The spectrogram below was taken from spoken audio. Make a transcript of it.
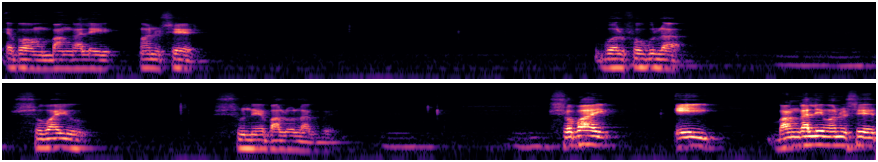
এবং বাঙালি মানুষের গল্পগুলা সবাইও শুনে ভালো লাগবে। সবাই এই বাঙালি মানুষের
